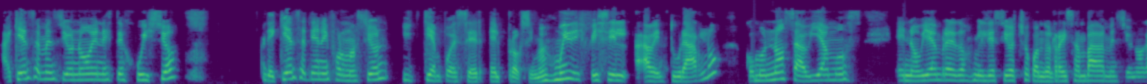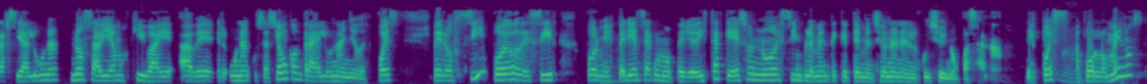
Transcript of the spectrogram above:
¿a quién se mencionó en este juicio? de quién se tiene información y quién puede ser el próximo. Es muy difícil aventurarlo, como no sabíamos en noviembre de 2018 cuando el rey Zambada mencionó a García Luna, no sabíamos que iba a haber una acusación contra él un año después, pero sí puedo decir por mi experiencia como periodista que eso no es simplemente que te mencionen en el juicio y no pasa nada. Después, por lo menos,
